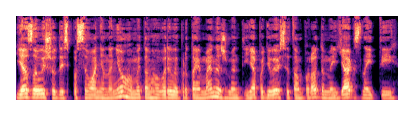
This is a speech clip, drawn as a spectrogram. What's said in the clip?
Я залишу десь посилання на нього. Ми там говорили про тайм-менеджмент, і я поділився там порадами, як знайти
